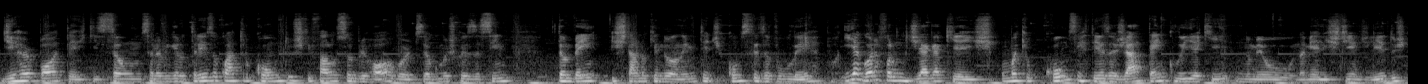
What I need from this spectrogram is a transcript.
de Harry Potter, que são, se não me engano, três ou quatro contos que falam sobre Hogwarts e algumas coisas assim. Também está no Kindle Unlimited, com certeza vou ler. E agora falando de HQs, uma que eu com certeza já até incluí aqui no meu, na minha listinha de lidos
